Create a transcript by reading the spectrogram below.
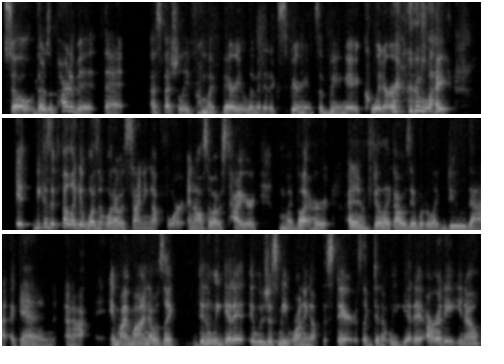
So Mm. there's a part of it that, especially from my very limited experience of being a quitter, like it because it felt like it wasn't what I was signing up for. And also I was tired, my butt hurt. I didn't feel like I was able to like do that again. And I in my mind, I was like, didn't we get it? It was just me running up the stairs. Like, didn't we get it already? You know?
